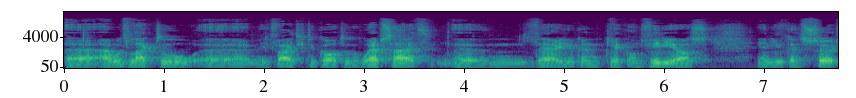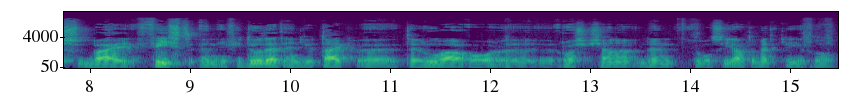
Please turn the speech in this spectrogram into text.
uh, I would like to uh, invite you to go to the website. Um, there you can click on videos and you can search by feast. And if you do that and you type uh, Teruah or uh, Rosh Hashanah, then you will see automatically it will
